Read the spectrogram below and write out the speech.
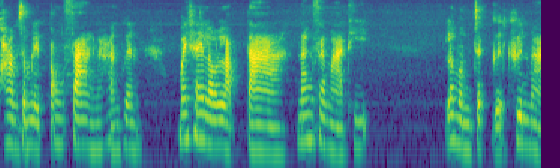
ความสำเร็จต้องสร้างนะคะเพื่อนไม่ใช่เราหลับตานั่งสมาธิ แล้วมันจะเกิดขึ้นมา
